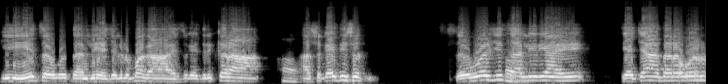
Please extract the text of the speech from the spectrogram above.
की हे चळवळ चालली याच्याकडे बघा ह्याचं काहीतरी करा. असं काही दिसत नाही चळवळ जी. चाललेली आहे त्याच्या आधारावर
